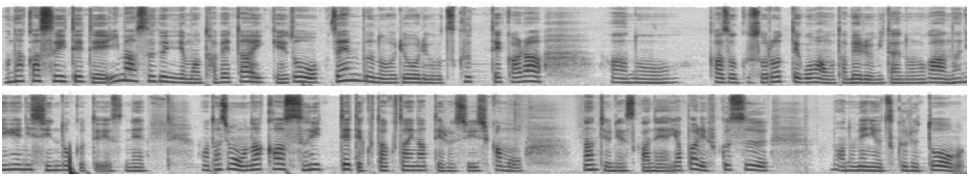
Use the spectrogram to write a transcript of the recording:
お腹空いてて今すぐにでも食べたいけど全部の料理を作ってからあの家族揃ってご飯を食べるみたいなのが何気にしんどくってですね。私もお腹空いててくたくたになってるししかも何て言うんですかねやっぱり複数あのメニュー作ると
